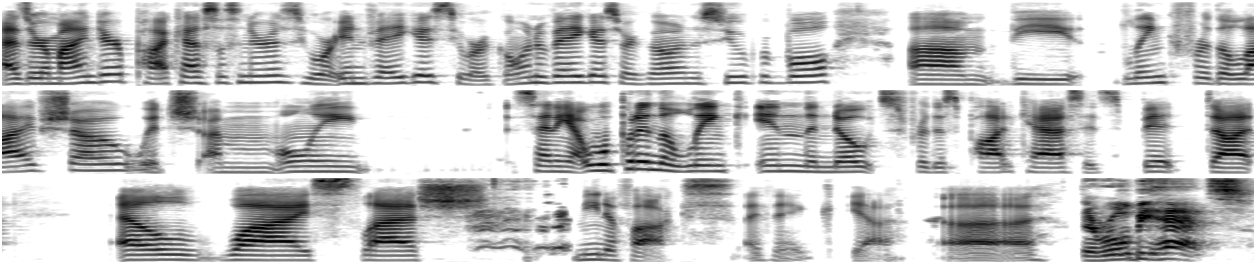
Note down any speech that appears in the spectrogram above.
as a reminder, podcast listeners who are in Vegas, who are going to Vegas or going to the Super Bowl, um, the link for the live show, which I'm only sending out, we'll put in the link in the notes for this podcast. It's bit.ly slash Mina Fox, I think. Yeah. Uh, there will be hats.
